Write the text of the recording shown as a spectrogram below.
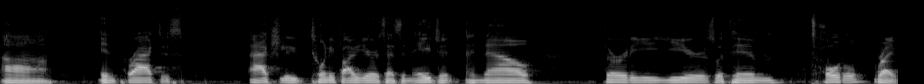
uh, in practice actually 25 years as an agent, and now 30 years with him total. Right,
